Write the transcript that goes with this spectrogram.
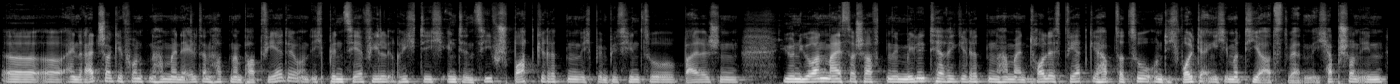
äh, äh, einen Reitstall gefunden haben. Meine Eltern hatten ein paar Pferde und ich bin sehr viel richtig intensiv Sport geritten. Ich bin bis hin zu bayerischen Juniorenmeisterschaften im Militär geritten, haben ein tolles Pferd gehabt dazu und ich wollte eigentlich immer Tierarzt werden. Ich habe schon in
